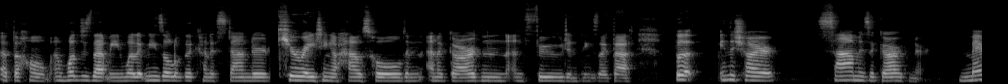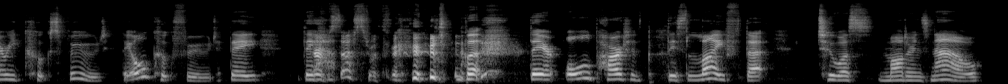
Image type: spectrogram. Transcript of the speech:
at the home, and what does that mean? Well, it means all of the kind of standard curating a household and, and a garden and food and things like that. But in the Shire, Sam is a gardener. Merry cooks food. They all cook food. They they They're ha- obsessed with food. but they're all part of this life that to us moderns now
